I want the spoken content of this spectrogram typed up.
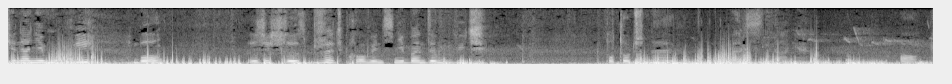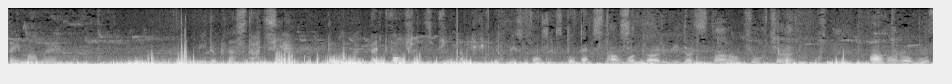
się na nie mówi, bo jest, to jest brzydko, więc nie będę mówić potoczne wersji na tutaj mamy widok na stację. E, dworzec, przepraszam, tam jest dworzec, tutaj Tam stacja. w oddali widać starą ciuchcię. O. Parobóz.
